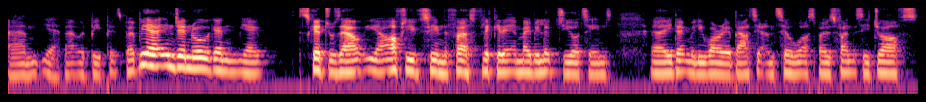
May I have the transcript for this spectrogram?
um, yeah, that would be Pittsburgh. But yeah, in general, again, you know. Schedules out. Yeah, after you've seen the first flick at it and maybe looked to your teams, uh, you don't really worry about it until I suppose fantasy drafts,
